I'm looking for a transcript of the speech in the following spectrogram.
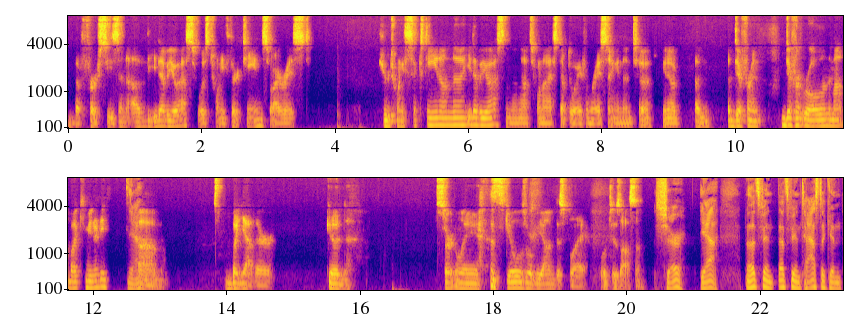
the first season of the EWS was 2013. So I raced through 2016 on the EWS, and then that's when I stepped away from racing and into you know a, a different different role in the mountain bike community. Yeah. Um, but yeah, they're good. Certainly, skills will be on display, which is awesome. Sure. Yeah, no, that's fan- that's fantastic. And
